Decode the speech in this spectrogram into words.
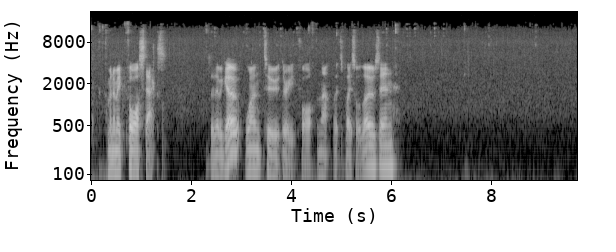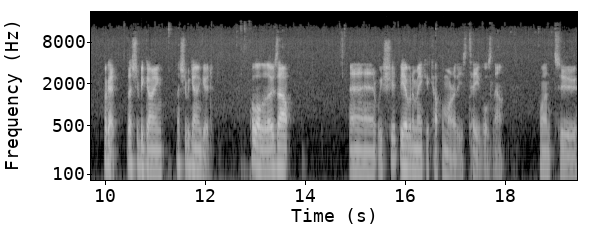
I'm going to make four stacks. So there we go. One, two, three, four. Now let's place all those in. Okay, that should be going that should be going good. Pull all of those out. And we should be able to make a couple more of these tables now. One, two.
